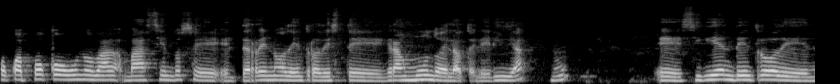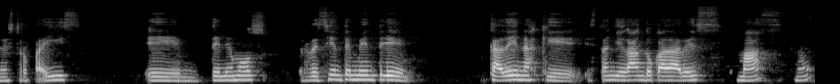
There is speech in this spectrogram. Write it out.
poco a poco uno va, va, haciéndose el terreno dentro de este gran mundo de la hotelería, ¿no? Eh, si bien dentro de nuestro país eh, tenemos recientemente cadenas que están llegando cada vez más, ¿no?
